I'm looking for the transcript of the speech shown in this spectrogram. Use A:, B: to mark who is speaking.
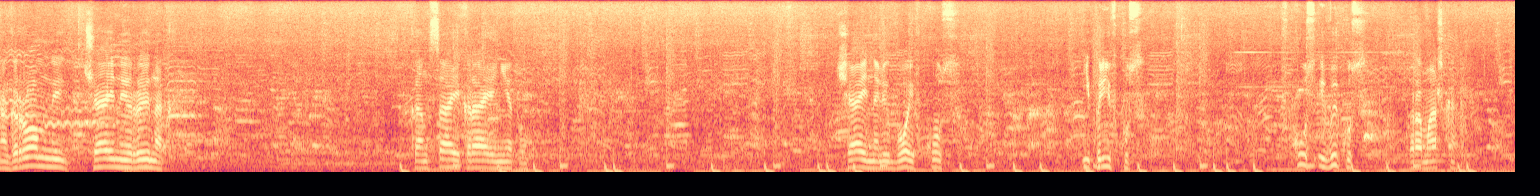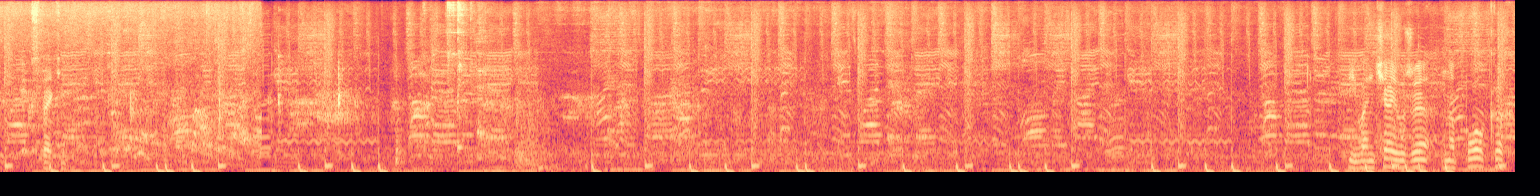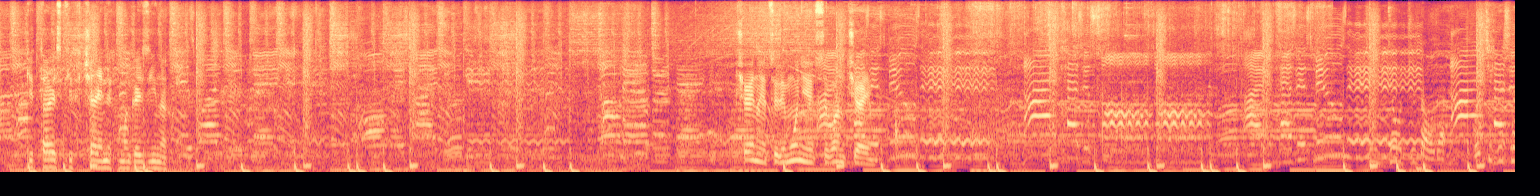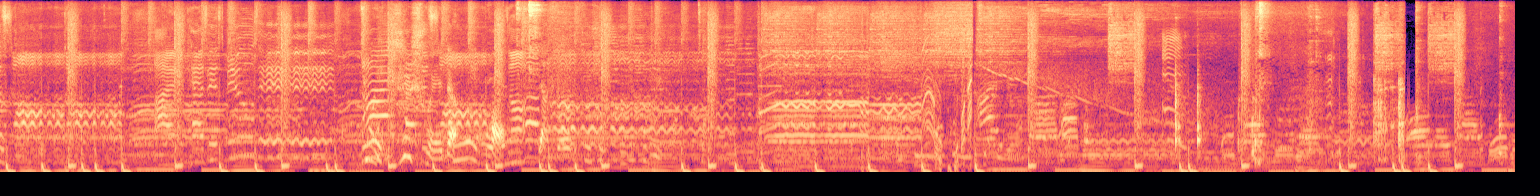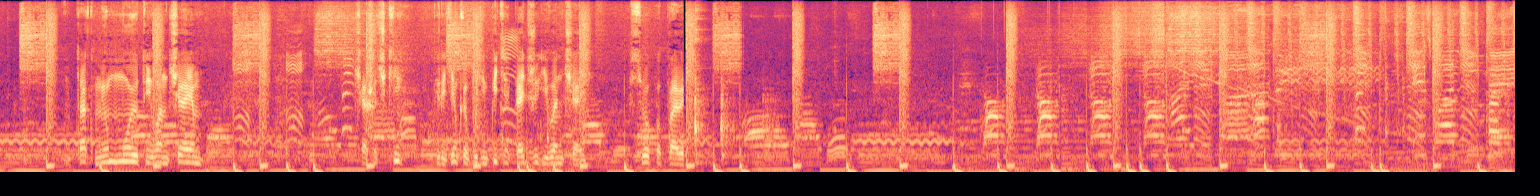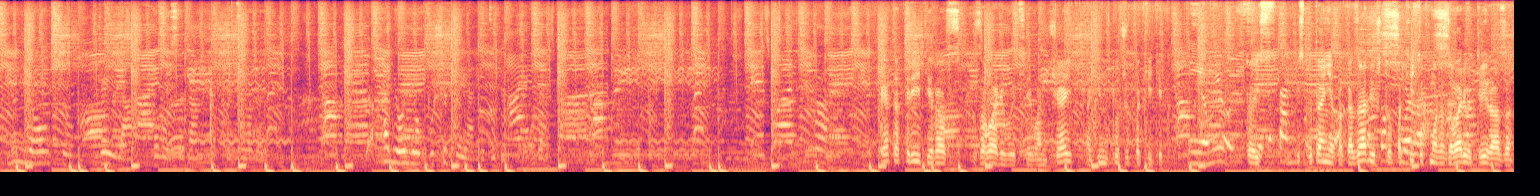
A: Огромный чайный рынок. Конца и края нету. Чай на любой вкус и привкус. Вкус и выкус. Ромашка, кстати. Иван-чай уже на полках китайских чайных магазинах. Чайная церемония с Иван-чаем.
B: 就知道的，我这个是用热水的泡，想着就是是不是？
A: так мо- моют Иван-чаем чашечки перед тем, как будем пить опять же Иван-чай. Все по правилам.
B: New 是这样，俄罗斯当时做的，还有有不是这样
A: Это третий раз заваривается иван-чай, один и тот же пакетик. То есть испытания показали, что пакетик можно заваривать три раза.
